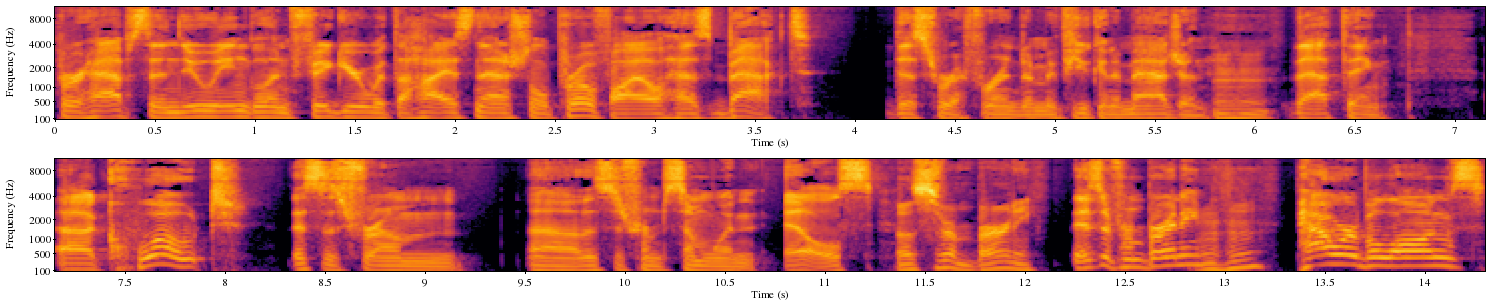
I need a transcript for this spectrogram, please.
perhaps the New England figure with the highest national profile, has backed this referendum, if you can imagine that thing. Uh, quote This is from uh, this is from someone else. Oh, this is from Bernie. Is it from Bernie? Mm-hmm. Power belongs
